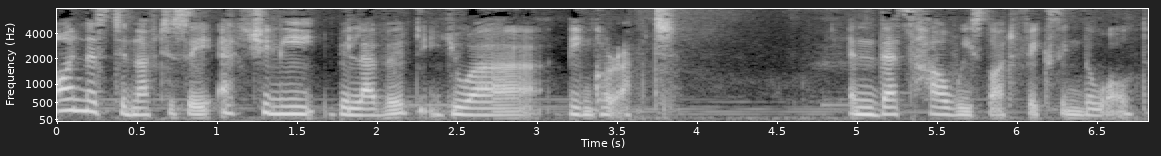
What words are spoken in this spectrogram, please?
honest enough to say, actually, beloved, you are being corrupt. And that's how we start fixing the world.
